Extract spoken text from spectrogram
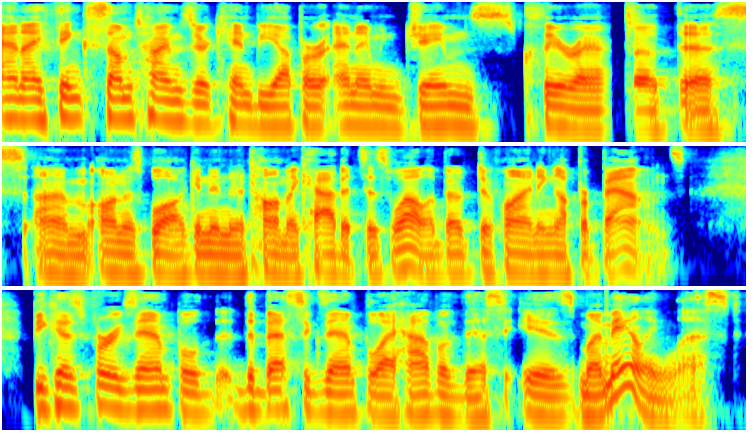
and I think sometimes there can be upper, and I mean, James Clear about this um, on his blog and in Atomic Habits as well about defining upper bounds. Because, for example, the best example I have of this is my mailing list.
